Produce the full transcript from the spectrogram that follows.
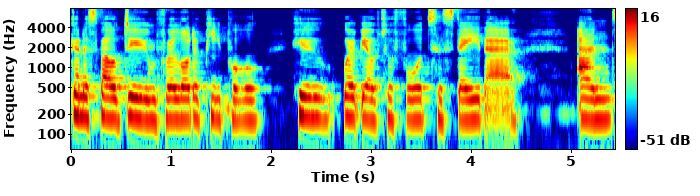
going to spell doom for a lot of people who won't be able to afford to stay there. And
